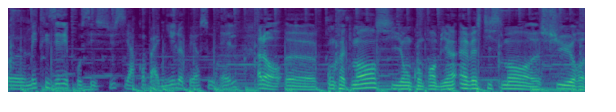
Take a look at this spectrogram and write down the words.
euh, maîtriser les processus et accompagner le personnel. Alors, euh, concrètement, si on comprend bien, investissement sur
